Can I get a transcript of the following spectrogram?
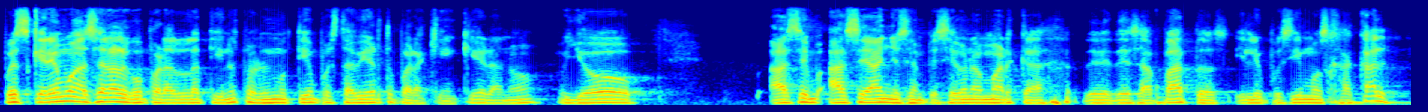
pues queremos hacer algo para los latinos, pero al mismo tiempo está abierto para quien quiera, ¿no? Yo hace, hace años empecé una marca de, zapatos y le pusimos Jacal,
